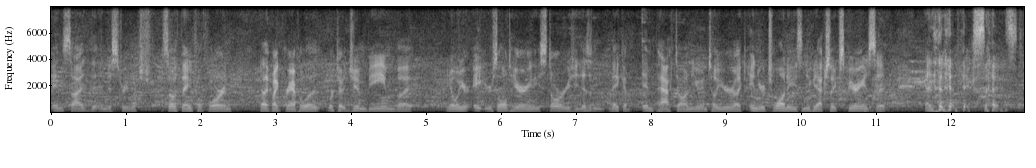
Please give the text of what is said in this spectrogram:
inside the industry, which I'm so thankful for. And like my grandpa worked at Jim Beam, but you know, when you're eight years old hearing these stories, it doesn't make an impact on you until you're like in your 20s and you can actually experience it. And then it makes sense.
